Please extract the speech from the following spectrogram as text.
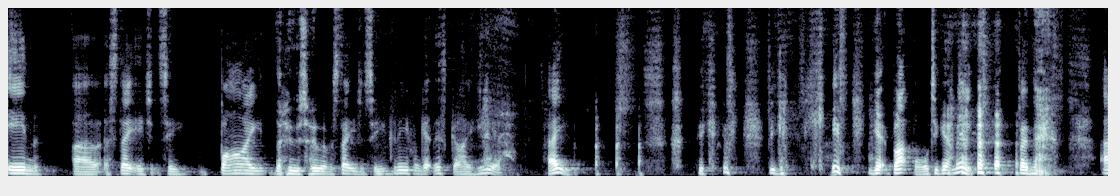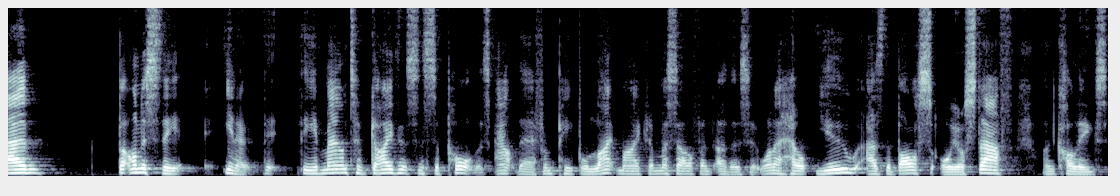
in uh, a state agency by the who's who of a state agency. You can even get this guy here. Hey, if you, get- if you get, if you get blackballed, you get me. but no. Um, but honestly, you know, the, amount of guidance and support that's out there from people like Mike and myself and others that want to help you as the boss or your staff and colleagues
